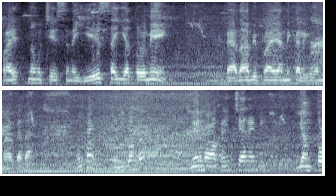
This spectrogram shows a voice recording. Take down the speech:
ప్రయత్నము చేసిన ఏ సయ్యతోనే భేదాభిప్రాయాన్ని కలిగి ఉన్నావు కదా. ఉంటాయి. ఎందుకుంటావు నేను మోకరించానండి. ఎంతో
